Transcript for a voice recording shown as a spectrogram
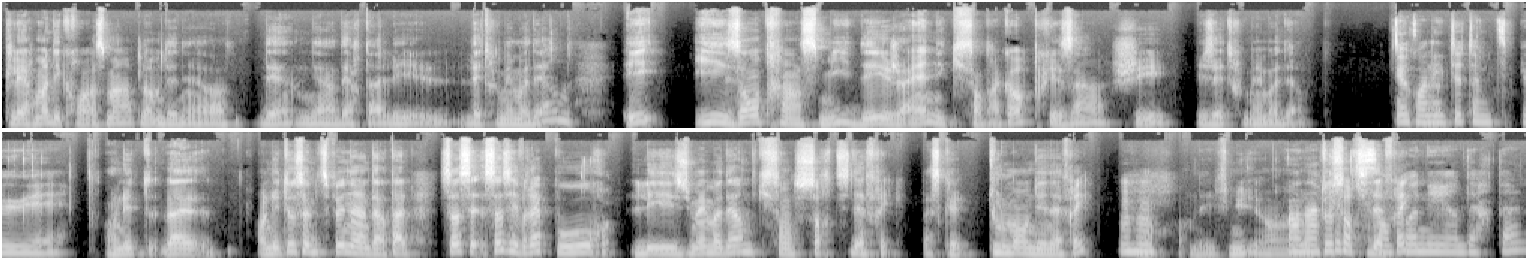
clairement des croisements entre l'homme de Néandertal et l'être humain moderne. Et ils ont transmis des gènes qui sont encore présents chez les êtres humains modernes. Donc, on est tous un petit peu. euh, On est, ben, on est tous un petit peu Néandertal. Ça, c'est vrai pour les humains modernes qui sont sortis d'Afrique. Parce que tout le monde vient d'Afrique. mhm. On est venu, on En est Afrique, tous sortis sont d'Afrique. pas néandertals.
